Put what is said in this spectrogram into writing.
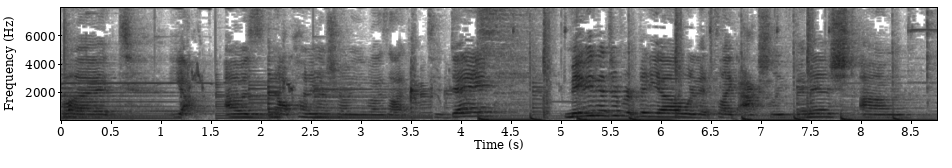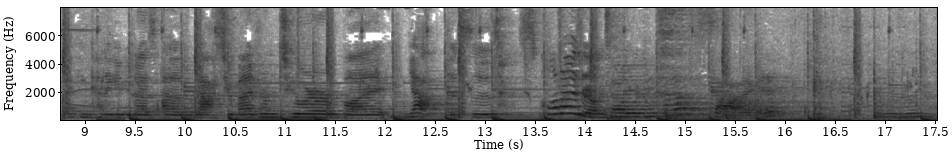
but yeah, I was not planning on showing you guys that today. Maybe in a different video when it's like actually finished. Um, I can kind of give you guys a master bedroom tour, but yeah, this is cool bedroom. So we can head outside. Mm -hmm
